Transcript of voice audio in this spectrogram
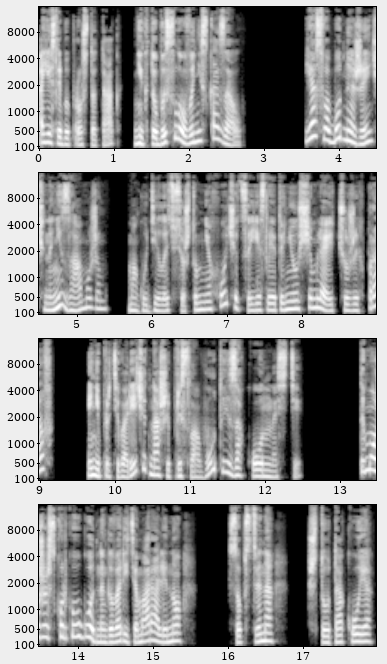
а если бы просто так, никто бы слова не сказал. Я свободная женщина, не замужем, Могу делать все, что мне хочется, если это не ущемляет чужих прав и не противоречит нашей пресловутой законности. Ты можешь сколько угодно говорить о морали, но, собственно, что такое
